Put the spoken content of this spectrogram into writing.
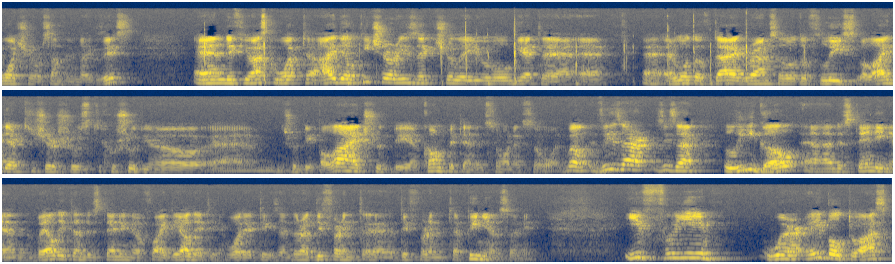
watch or something like this. And if you ask what ideal teacher is, actually you will get a, a a lot of diagrams, a lot of lists. Well, either teacher should, who should, you know, um, should be polite, should be competent, and so on and so on. Well, these are these are legal uh, understanding and valid understanding of ideality, what it is, and there are different uh, different opinions on it. If we were able to ask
